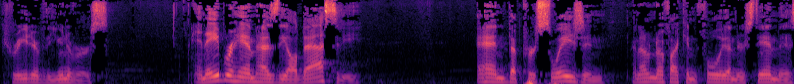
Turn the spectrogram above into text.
creator of the universe. And Abraham has the audacity and the persuasion, and I don't know if I can fully understand this,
